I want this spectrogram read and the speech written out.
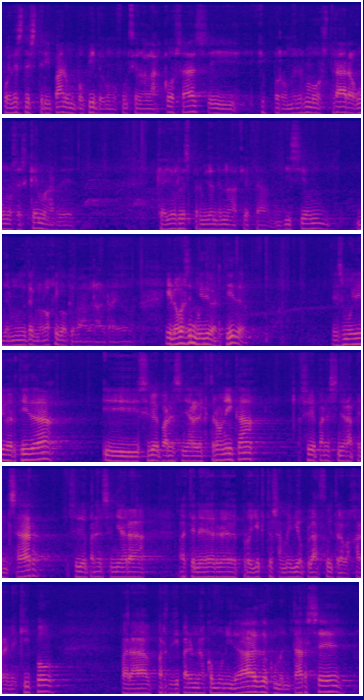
puedes destripar un poquito cómo funcionan las cosas y, y por lo menos mostrar algunos esquemas de, que a ellos les permitan tener una cierta visión del mundo tecnológico que va a haber alrededor. Y luego es muy divertido. Es muy divertida y sirve para enseñar electrónica, sirve para enseñar a pensar, sirve para enseñar a, a tener eh, proyectos a medio plazo y trabajar en equipo, para participar en una comunidad, documentarse.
